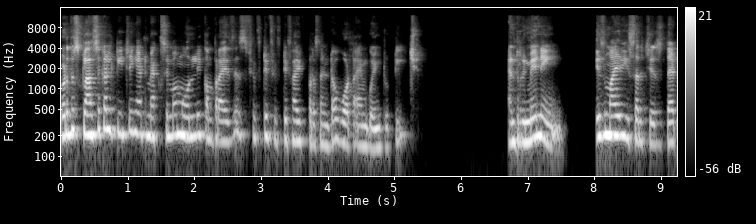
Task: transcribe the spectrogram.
But this classical teaching at maximum only comprises 50-55% of what I am going to teach. And remaining is my researches that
